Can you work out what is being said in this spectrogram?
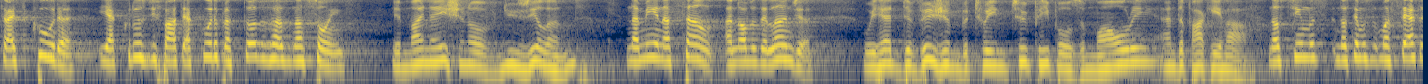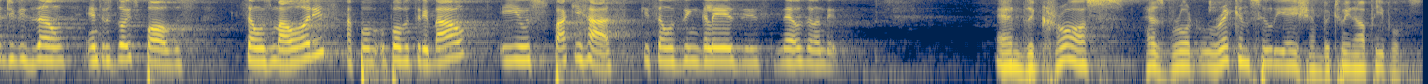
traz cura, e a cruz de fato é a cura para todas as nações. In my nation of New Zealand, Na minha nação, a Nova Zelândia, we had division between two peoples, the Maori and the Pakeha. nós, tínhamos, nós temos uma certa divisão entre os dois povos, são os maores, povo- o povo tribal, e os paquihás, que são os ingleses neozelandeses. And the cross has brought reconciliation between our peoples.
